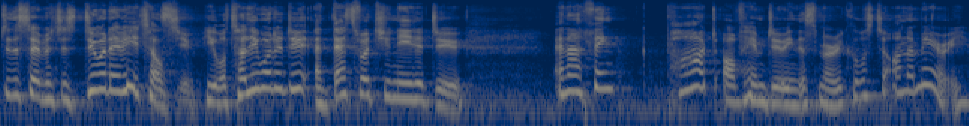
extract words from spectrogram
to the servants, just do whatever he tells you. He will tell you what to do, and that's what you need to do. And I think part of him doing this miracle was to honor Mary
